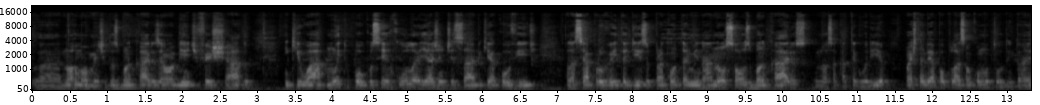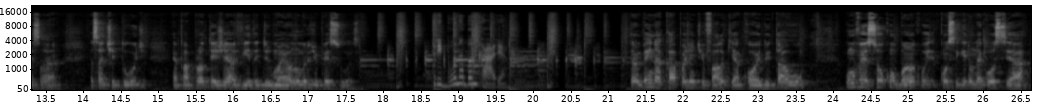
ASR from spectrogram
uh, normalmente dos bancários é um ambiente fechado em que o ar muito pouco circula e a gente sabe que a Covid ela se aproveita disso para contaminar não só os bancários, nossa categoria, mas também a população como um todo. Então essa, essa atitude é para proteger a vida de um maior número de pessoas. Tribuna Bancária. Também na capa a gente fala que a COI do Itaú conversou com o banco e conseguiram negociar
